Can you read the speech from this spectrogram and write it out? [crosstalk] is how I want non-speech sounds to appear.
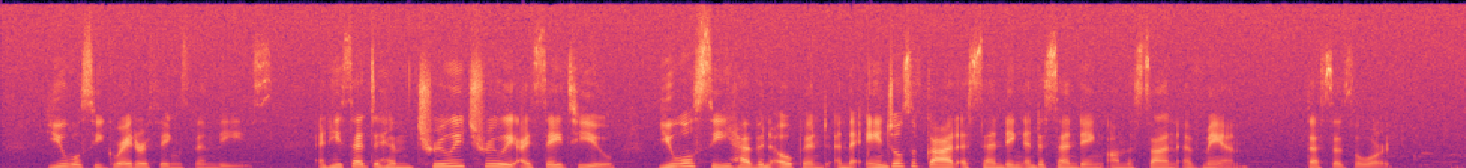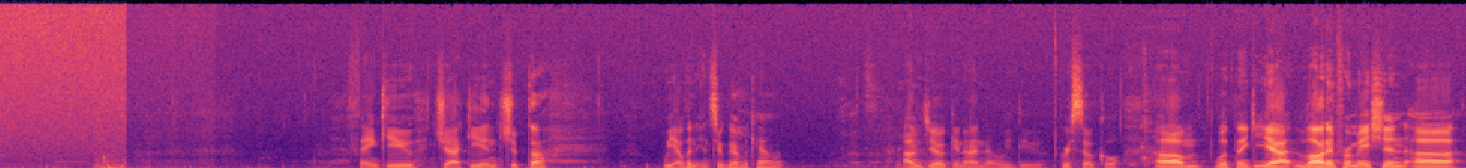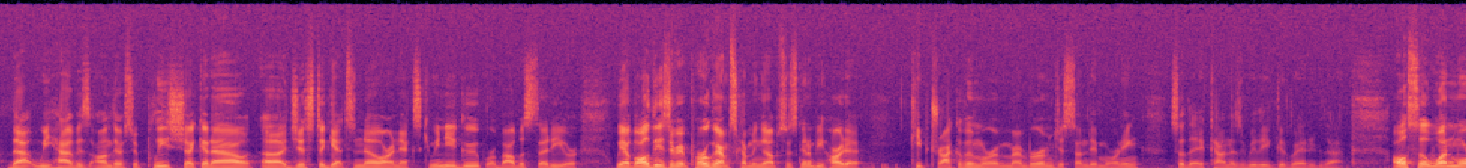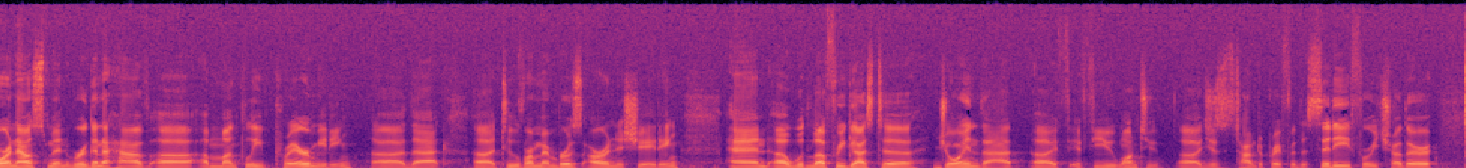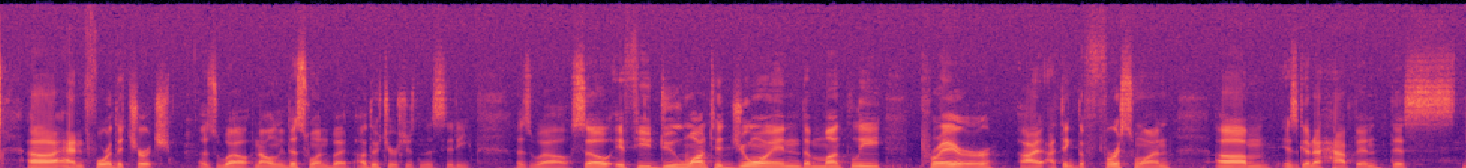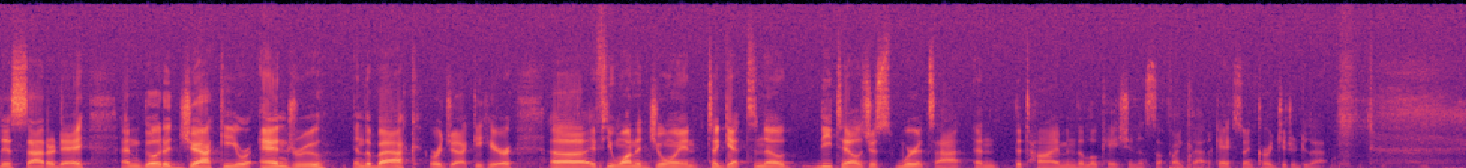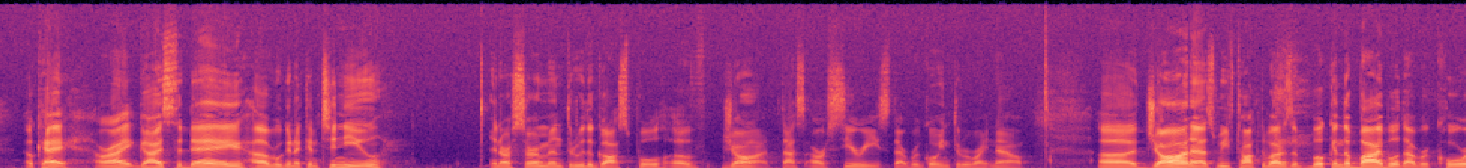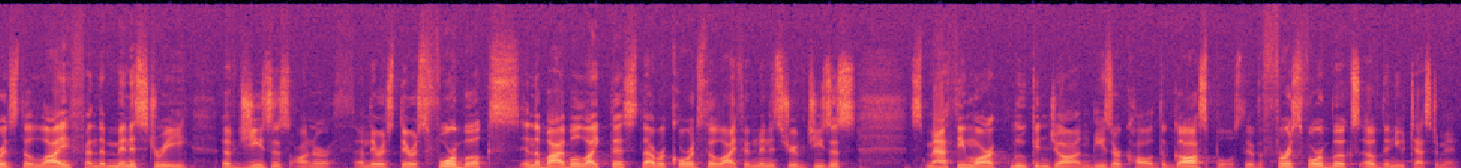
You will see greater things than these. And he said to him, Truly, truly, I say to you, you will see heaven opened, and the angels of God ascending and descending on the Son of Man. Thus says the Lord. Thank you, Jackie and Chipta. We have an Instagram account? I'm joking. I know we do. We're so cool. Um, well, thank you. Yeah, a lot of information uh, that we have is on there, so please check it out uh, just to get to know our next community group or Bible study. Or we have all these different programs coming up, so it's going to be hard to keep track of them or remember them just Sunday morning. So the account is a really good way to do that. Also, one more announcement: we're going to have uh, a monthly prayer meeting uh, that uh, two of our members are initiating and uh, would love for you guys to join that uh, if, if you want to. Uh, just time to pray for the city, for each other, uh, and for the church as well. Not only this one, but other churches in the city as well. So if you do want to join the monthly prayer, I, I think the first one um, is going to happen this this Saturday. And go to Jackie or Andrew in the back, or Jackie here, uh, if you want to join to get to know details, just where it's at and the time and the location and stuff like that. Okay, so I encourage you to do that. Okay, all right, guys. Today uh, we're going to continue in our sermon through the Gospel of John. That's our series that we're going through right now. Uh, John, as we've talked about, is a book in the Bible that records the life and the ministry of Jesus on earth. And there's, there's four books in the Bible like this that records the life and ministry of Jesus. It's Matthew, Mark, Luke, and John. These are called the Gospels. They're the first four books of the New Testament.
